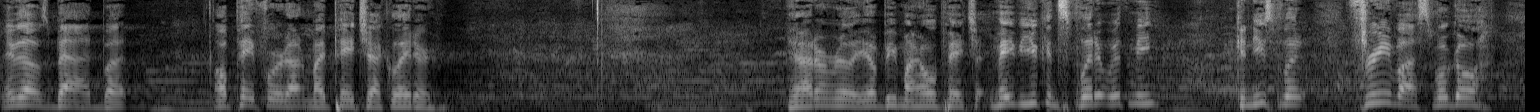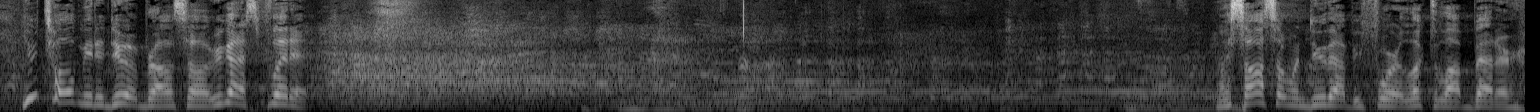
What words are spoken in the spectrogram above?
Maybe that was bad, but I'll pay for it out of my paycheck later. Yeah, I don't really. It'll be my whole paycheck. Maybe you can split it with me. Can you split? It? Three of us. We'll go. You told me to do it, bro. So we got to split it. I saw someone do that before. It looked a lot better.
